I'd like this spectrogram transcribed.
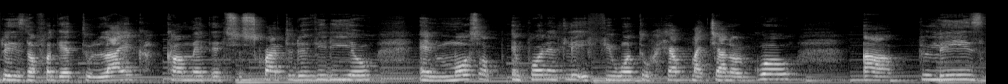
Please don't forget to like comment and subscribe to the video. And most importantly if you want to help my channel grow uh, please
